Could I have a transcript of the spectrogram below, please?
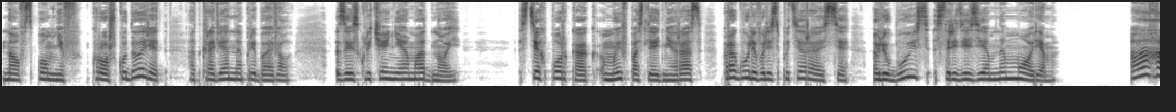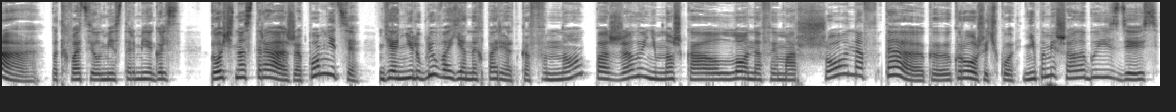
но, вспомнив крошку Дорит, откровенно прибавил. «За исключением одной. С тех пор, как мы в последний раз прогуливались по террасе, любуясь Средиземным морем». «Ага», — подхватил мистер Мигельс, Точно стража, помните? Я не люблю военных порядков, но, пожалуй, немножко аллонов и маршонов, так, крошечку, не помешало бы и здесь.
